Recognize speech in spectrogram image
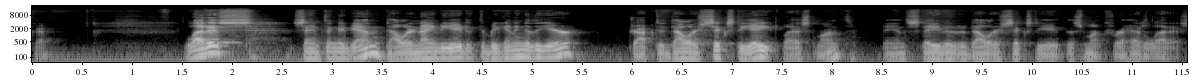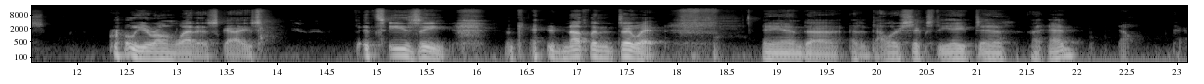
Okay. Lettuce, same thing again, $1.98 at the beginning of the year, dropped to $1.68 last month, and stayed at $1.68 this month for a head of lettuce. Grow your own lettuce, guys. It's easy. Okay, nothing to it. And uh, at $1.68 uh, a head, no. Okay.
